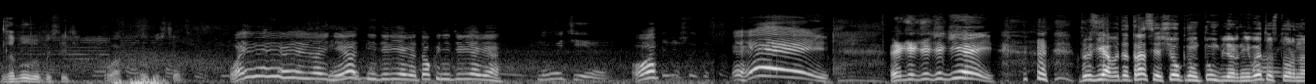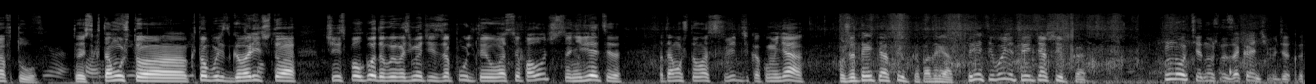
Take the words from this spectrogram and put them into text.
забыл выпустить. О, выпустил. Ой-ой-ой-ой, нет, не деревья, только не деревья. Ну эти. Оп! Эй! Эгегегегей! Друзья, в этот раз я щелкнул тумблер не в эту сторону, а в ту. То есть к тому, что кто будет говорить, что через полгода вы возьметесь за пульт и у вас все получится, не верьте, потому что у вас, видите, как у меня, уже третья ошибка подряд. Третий вылет, третья ошибка. Ну, тебе нужно заканчивать это,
